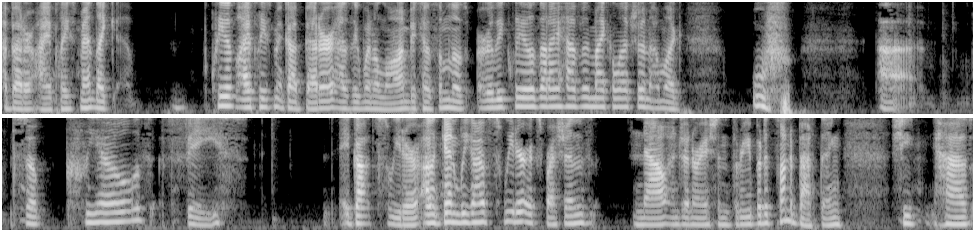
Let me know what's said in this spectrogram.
a better eye placement. Like, Cleo's eye placement got better as they went along because some of those early Cleos that I have in my collection, I'm like, oof. Uh, so Cleo's face, it got sweeter. Again, we got sweeter expressions now in Generation 3, but it's not a bad thing. She has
